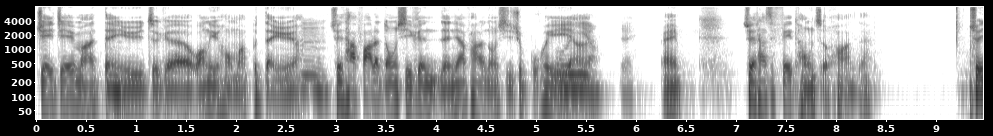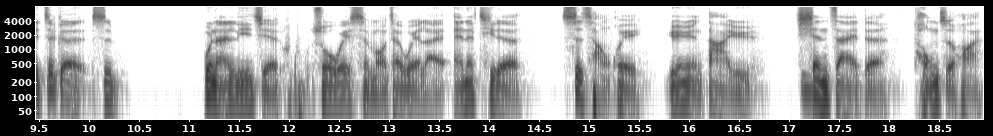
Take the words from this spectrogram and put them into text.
JJ 吗？等于这个王力宏吗？不等于啊。嗯所以他发的东西跟人家发的东西就不会一样，对，哎，所以它是非同质化的，所以这个是不难理解，说为什么在未来 NFT 的市场会远远大于现在的同质化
